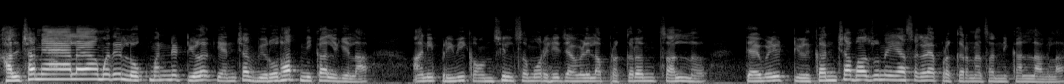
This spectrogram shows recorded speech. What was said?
खालच्या न्यायालयामध्ये लोकमान्य टिळक यांच्या विरोधात निकाल गेला आणि प्रिव्ही काउन्सिलसमोर हे ज्यावेळेला प्रकरण चाललं त्यावेळी टिळकांच्या बाजूने या सगळ्या प्रकरणाचा निकाल लागला.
